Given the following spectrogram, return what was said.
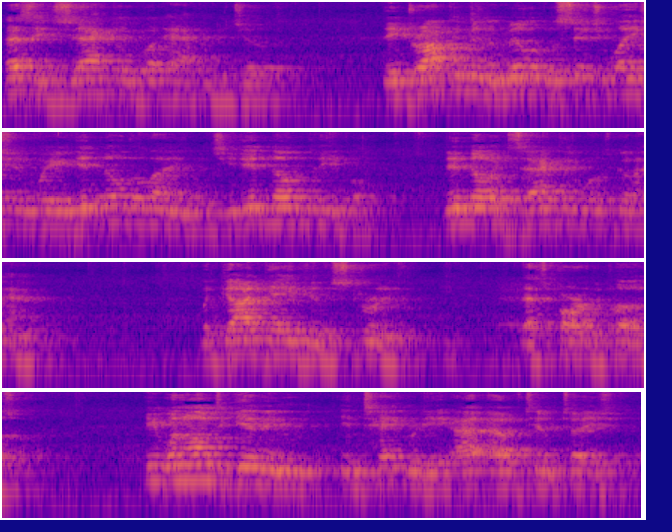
That's exactly what happened to Joseph. They dropped him in the middle of a situation where he didn't know the language, he didn't know the people, didn't know exactly what was going to happen. But God gave him strength. That's part of the puzzle. He went on to give him integrity out, out of temptation.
